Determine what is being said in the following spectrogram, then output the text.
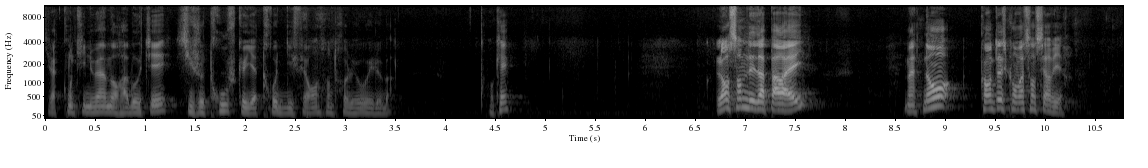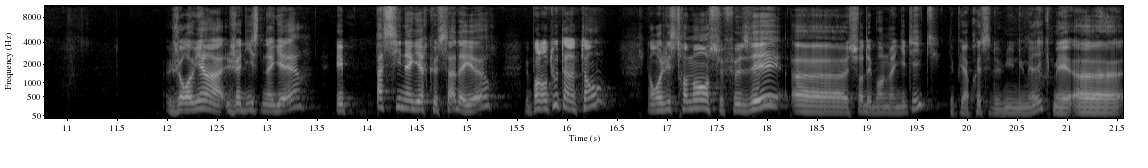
qui va continuer à me raboter si je trouve qu'il y a trop de différence entre le haut et le bas. OK? L'ensemble des appareils, maintenant, quand est-ce qu'on va s'en servir? Je reviens à jadis naguère, et pas si naguère que ça d'ailleurs, mais pendant tout un temps, l'enregistrement se faisait euh, sur des bandes magnétiques, et puis après c'est devenu numérique, mais euh,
